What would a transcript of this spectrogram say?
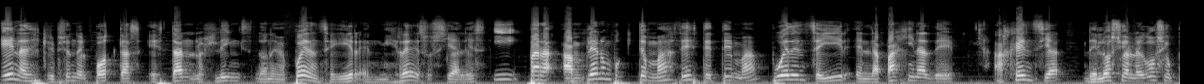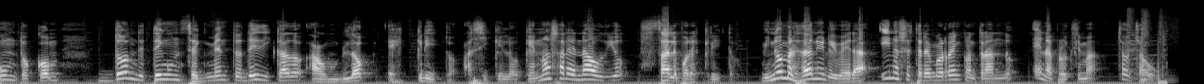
en la descripción del podcast están los links donde me pueden seguir en mis redes sociales y para ampliar un poquito más de este tema pueden seguir en la página de agencia del negocio.com donde tengo un segmento dedicado a un blog escrito, así que lo que no sale en audio sale por escrito. Mi nombre es Daniel Olivera y nos estaremos reencontrando en la próxima. Chau chau.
